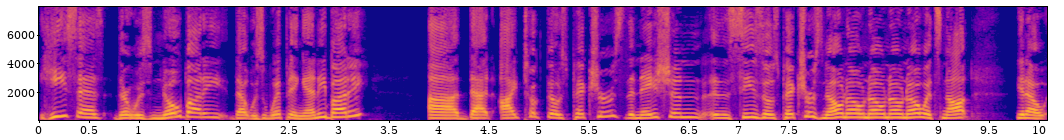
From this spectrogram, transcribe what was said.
he says there was nobody that was whipping anybody. Uh, that I took those pictures. The nation uh, sees those pictures. No, no, no, no, no. It's not, you know,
